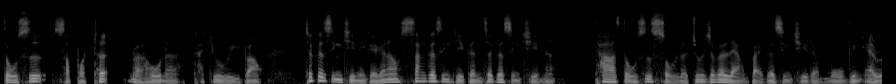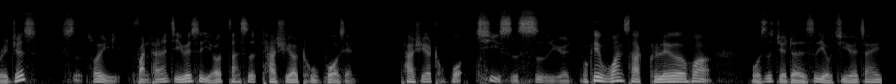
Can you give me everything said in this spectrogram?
都是 support，然后呢，它就 rebound。这个星期你可以看到，上个星期跟这个星期呢。它都是守得住这个两百个星期的 moving averages，是，所以反弹的机会是有，但是它需要突破先，它需要突破七十四元。OK，once clear 的话，我是觉得是有机会再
